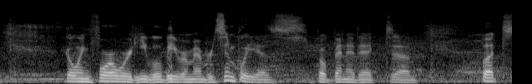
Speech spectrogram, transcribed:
Going forward, he will be remembered simply as Pope Benedict. Um, but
